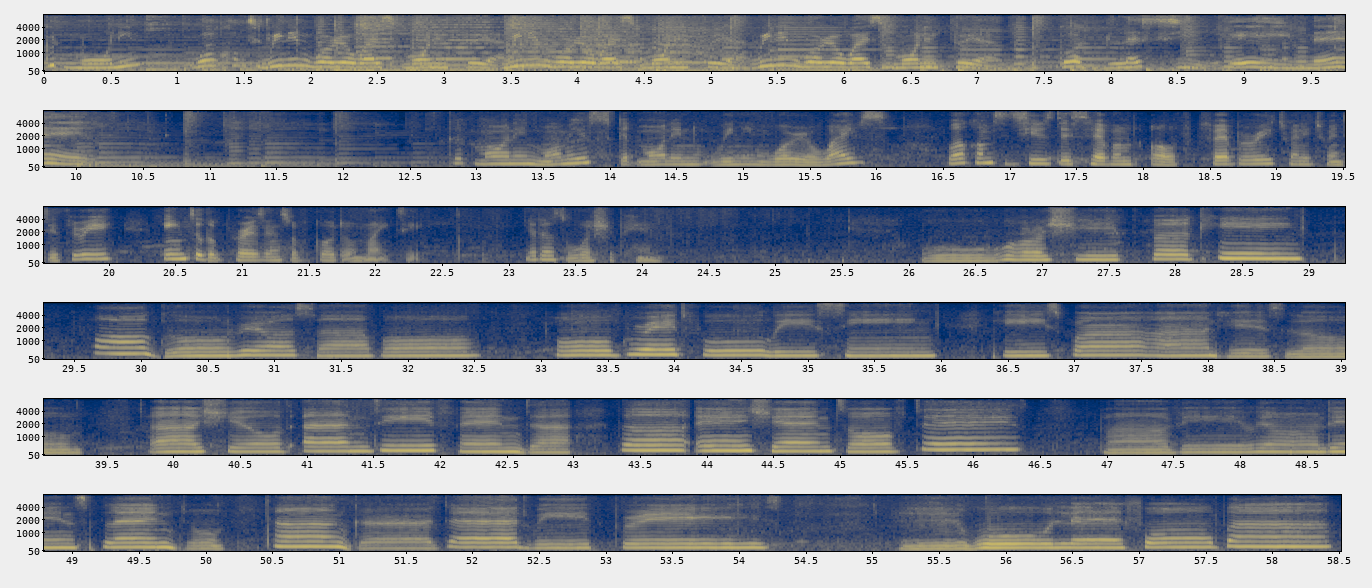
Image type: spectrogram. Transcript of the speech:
Good morning. Welcome to Winning Warrior Wives Morning Prayer. Winning Warrior Wives Morning Prayer. Winning Warrior Wives Morning Prayer. God bless you. Amen. Good morning, mommies. Good morning, winning warrior wives. Welcome to Tuesday, 7th of February 2023, into the presence of God Almighty. Let us worship Him. Oh, worship the King, all glorious above. Oh, gratefully sing His power and His love a shield and defender, the ancient of days, pavilioned in splendor and girded with praise. Èwo lẹ fọba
